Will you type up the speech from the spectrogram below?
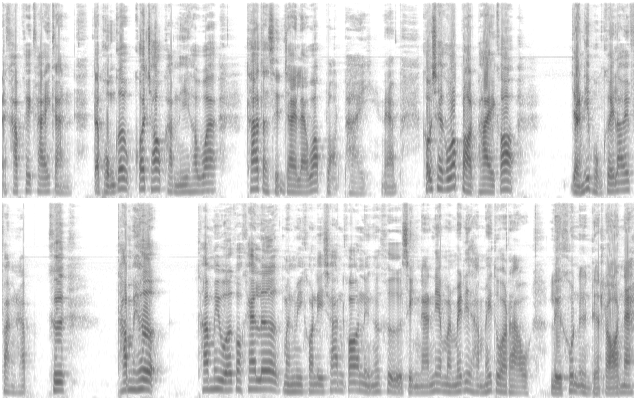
นะครับคล้ายๆกัน แต่ผมก็ก็ชอบคำนี้ครับว่าถ้าตัดสินใจแล้วว่าปลอดภัยนะครับเขาใช้คำว่าปลอดภัยก็อย่างที่ผมเคยเล่าให้ฟังครับ คือทำให้เถอะถ้าไม่ work ก็แค่เลิก มันมี condition ข้อหนึ่งก็คือ สิ่งนั้นเนี่ยมันไม่ได้ทำให้ตัวเรา หรือคนอื่นเดือดร้อนนะ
